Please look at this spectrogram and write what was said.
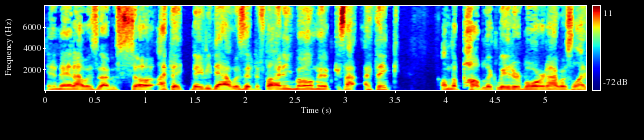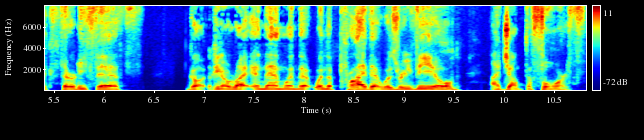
And man, I was I was so I think maybe that was a defining moment because I, I think on the public leaderboard I was like 35th, go you know right, and then when the when the private was revealed, I jumped to fourth.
